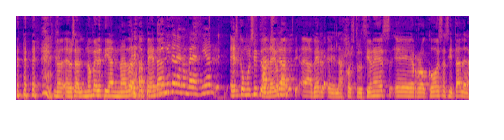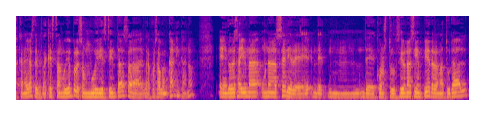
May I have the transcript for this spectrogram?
No, O sea, no merecía nada la pena. ¿Quién hizo la comparación? Es como un sitio donde hay una... A ver, eh, las construcciones eh, rocosas y tal de las Canarias de verdad que están muy bien porque son muy distintas a la cosa volcánica, ¿no? Entonces hay una, una serie de, de, mm, de construcción así en piedra natural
